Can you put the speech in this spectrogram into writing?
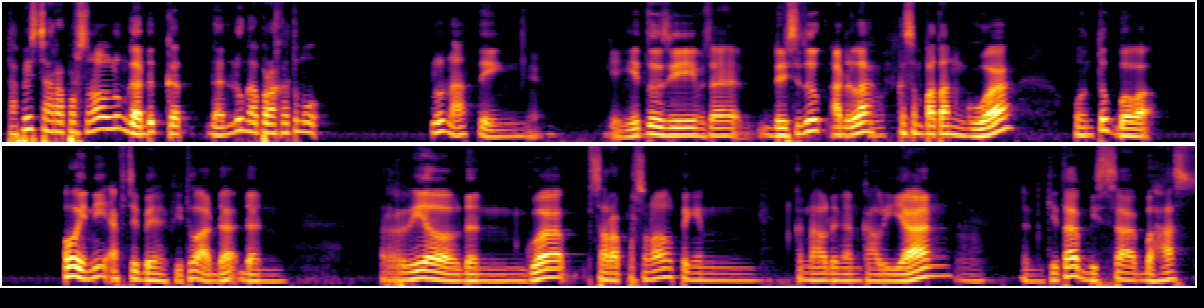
tapi secara personal lu nggak deket dan lu nggak pernah ketemu lu nothing Ya. Kayak gitu sih misalnya dari situ adalah kesempatan gua untuk bawa oh ini FCBF itu ada dan real dan gua secara personal pengen kenal dengan kalian Hmm. dan kita bisa bahas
